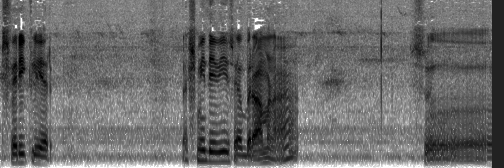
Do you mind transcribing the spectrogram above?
It's very clear. Lakshmi Devi is a Brahmana. So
